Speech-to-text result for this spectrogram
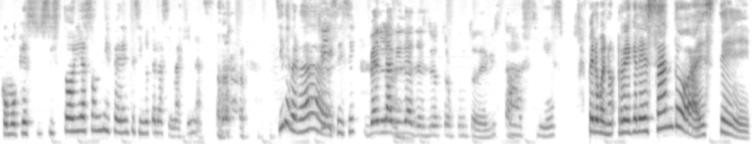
como que sus historias son diferentes y no te las imaginas. Sí, de verdad, Sí. sí, sí. Ver la vida desde otro punto de vista. Así es. Pero bueno, regresando a este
